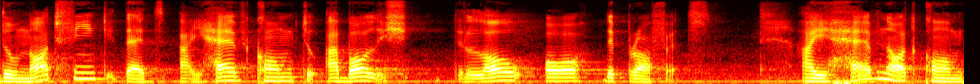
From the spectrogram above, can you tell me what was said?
Do not think that I have come to abolish the law or the prophets. I have not come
